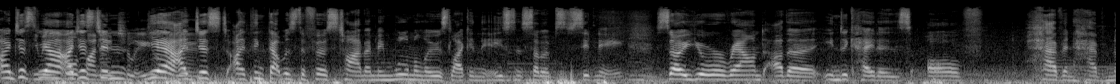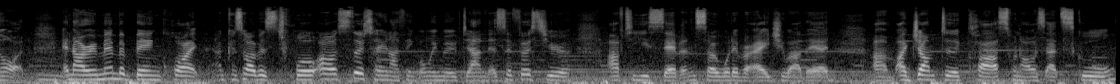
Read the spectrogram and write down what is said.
I just You yeah, I just didn't yeah, I just I think that was the first time. I mean, Woolloomooloo is like in the eastern suburbs of Sydney, Mm. so you're around other indicators of have and have not. Mm. And I remember being quite because I was 12, I was 13, I think, when we moved down there. So first year after year seven, so whatever age you are there, um, I jumped a class when I was at school.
